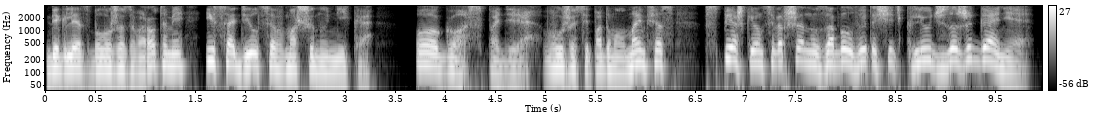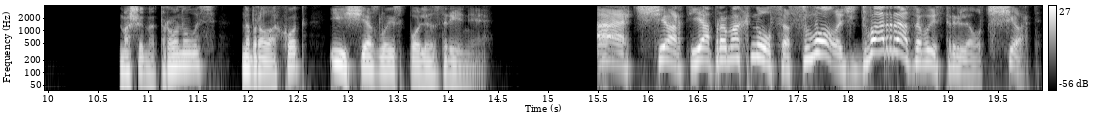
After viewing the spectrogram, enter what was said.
Беглец был уже за воротами и садился в машину Ника — «О, Господи!» — в ужасе подумал Мемфис. В спешке он совершенно забыл вытащить ключ зажигания. Машина тронулась, набрала ход и исчезла из поля зрения. «А, черт, я промахнулся! Сволочь! Два раза выстрелил! Черт!»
